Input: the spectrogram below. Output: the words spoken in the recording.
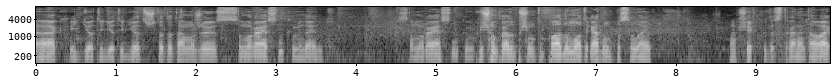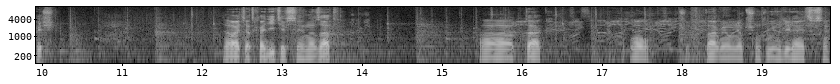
Так, идет, идет, идет. Что-то там уже самурая с луками, да, идут? Самурая с луками. Причем, правда, почему-то по одному отряду он посылает. Вообще какой-то странный товарищ. Давайте отходите все назад. А, так. О, что-то армия у меня почему-то не выделяется все.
